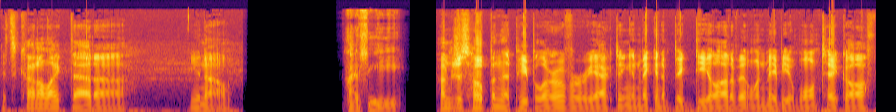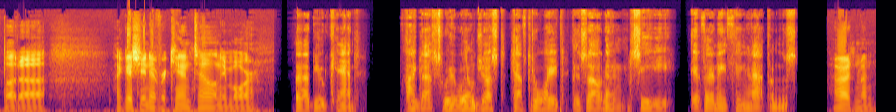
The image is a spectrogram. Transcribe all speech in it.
it's kind of like that uh, you know. I see. I'm just hoping that people are overreacting and making a big deal out of it when maybe it won't take off, but uh I guess you never can tell anymore. That you can't. I guess we will just have to wait this out and see if anything happens. Alright, man.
